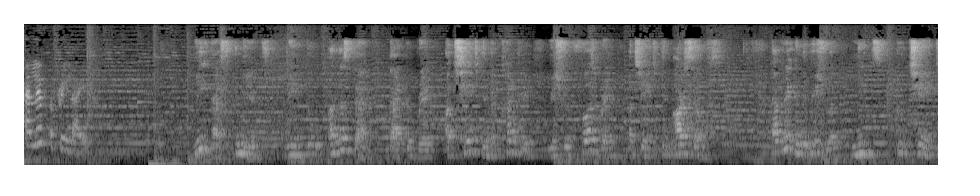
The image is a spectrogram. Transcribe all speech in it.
and live a free life. We as Indians need to understand that to bring a change in the country, we should first bring a change in ourselves. Every individual needs to change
